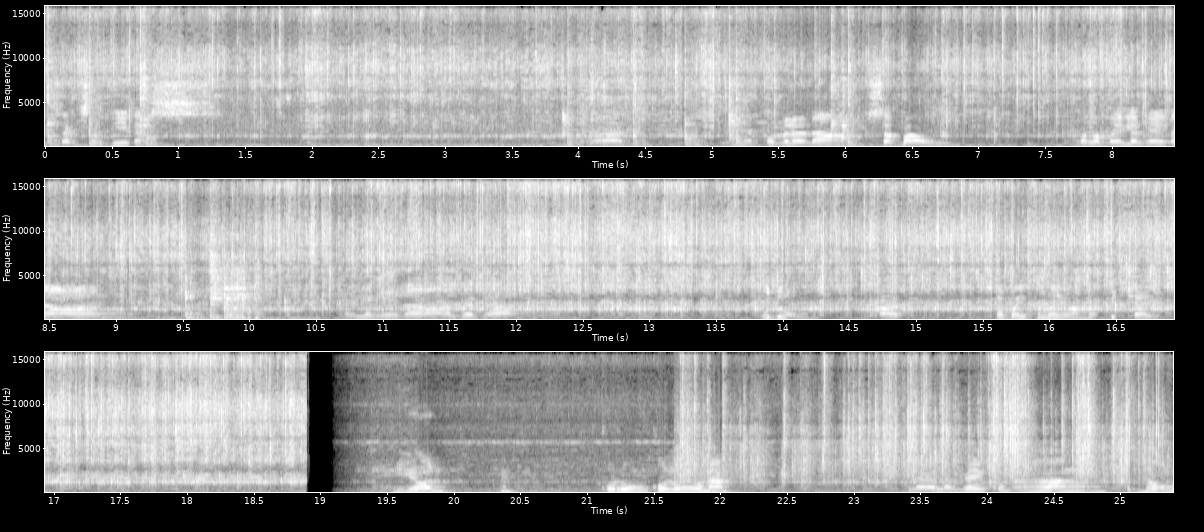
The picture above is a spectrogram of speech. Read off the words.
Isang sardinas. Yan. Lagyan ko na ng sabaw. Para may lagay na may lagay na agad ang udong. At sabay ko na yun ng pichay. Yun. Kulong-kulo na. Lalagay ko na ang udong.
